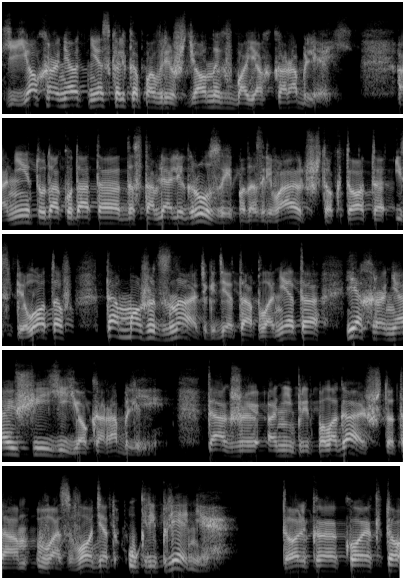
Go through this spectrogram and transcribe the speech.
Ее охраняют несколько поврежденных в боях кораблей. Они туда куда-то доставляли грузы и подозревают, что кто-то из пилотов там может знать, где та планета и охраняющие ее корабли. Также они предполагают, что там возводят укрепления. Только кое-кто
